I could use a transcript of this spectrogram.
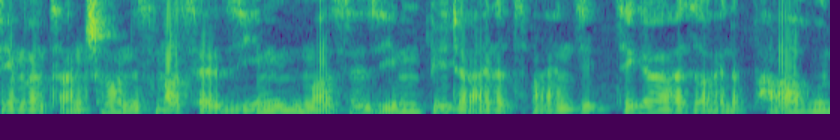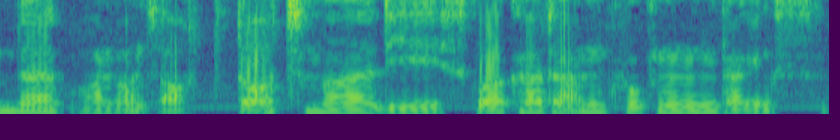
den wir uns anschauen, ist Marcel Sieben. Marcel Sieben bietet eine 72er, also eine Paarrunde. Wollen wir uns auch dort mal die Scorekarte angucken. Da ging es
